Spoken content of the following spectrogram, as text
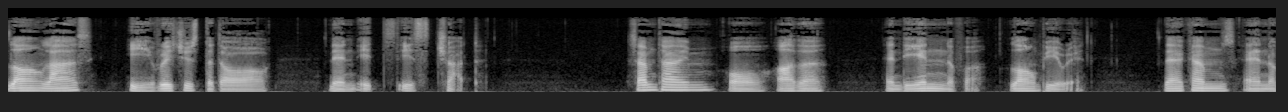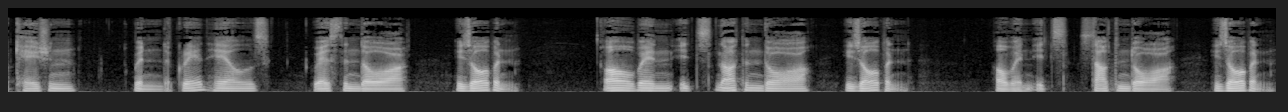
long last he reaches the door, then it is shut. Sometime or other, at the end of a long period, there comes an occasion when the great hell's western door is open, or when its northern door is open, or when its southern door is open.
